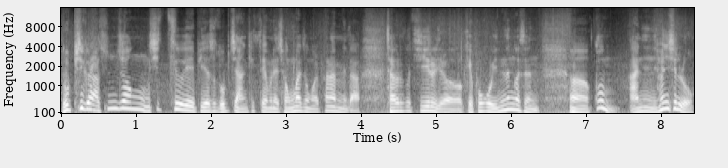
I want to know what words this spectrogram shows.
높이가 순정 시트에 비해서 높지 않기 때문에 정말 정말 편합니다 자 그리고 뒤를 이렇게 보고 있는 것은 어, 꿈 아닌 현실로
